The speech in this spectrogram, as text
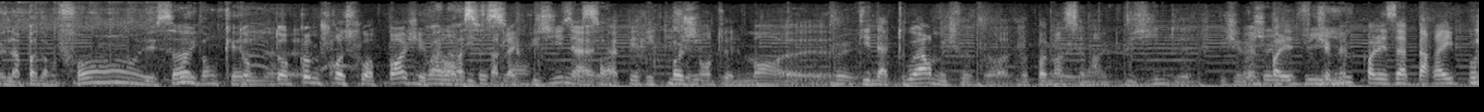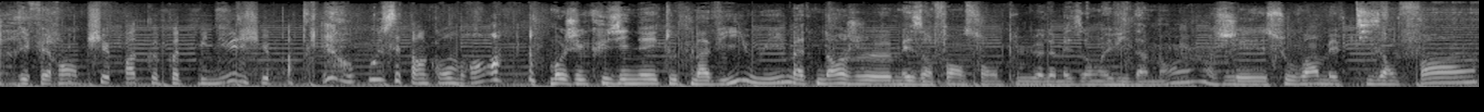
elle n'a pas d'enfant et ça, Oui, donc elle. donc, donc, comme je reçois pas, j'ai voilà, pas envie de faire de la cuisine, ça. apéritif Moi, éventuellement euh, Oui. dînatoire, mais je ne veux, pas lancer dans la cuisine. J'ai même, les- même pas les appareils pour. différent. Je sais pas de cocotte minute, je sais pas où c'est encombrant. Moi, j'ai cuisiné toute ma vie, oui. Maintenant, je, mes enfants sont plus à la maison, évidemment. J'ai souvent mes petits-enfants.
